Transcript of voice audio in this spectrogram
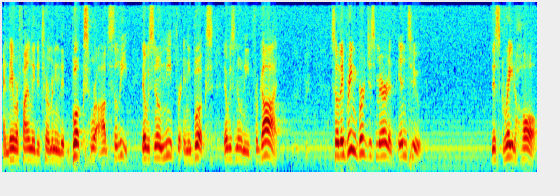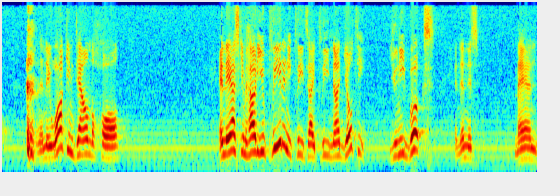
And they were finally determining that books were obsolete. There was no need for any books. There was no need for God. So they bring Burgess Meredith into this great hall. and they walk him down the hall. And they ask him, How do you plead? And he pleads, I plead not guilty. You need books. And then this man,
